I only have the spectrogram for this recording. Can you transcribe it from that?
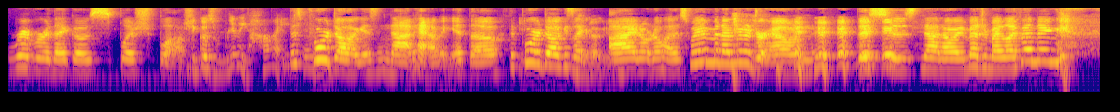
river that goes splish splosh. It goes really high. This too. poor dog is not having it though. The poor dog is Poor like, dog. I don't know how to swim and I'm gonna drown. this is not how I imagine my life ending.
